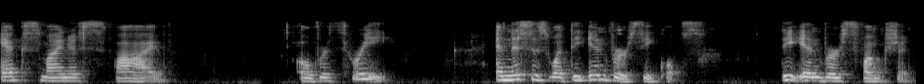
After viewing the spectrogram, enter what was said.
x minus 5 over 3. And this is what the inverse equals, the inverse function.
